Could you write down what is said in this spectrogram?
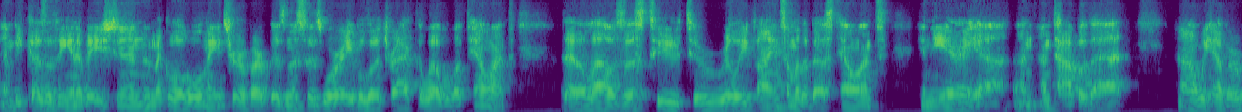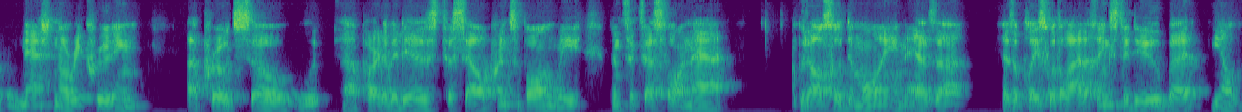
And because of the innovation and the global nature of our businesses, we're able to attract a level of talent that allows us to, to really find some of the best talent in the area. On, on top of that, uh, we have a national recruiting approach. So uh, part of it is to sell principal, and we've been successful in that. But also Des Moines as a as a place with a lot of things to do, but you know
